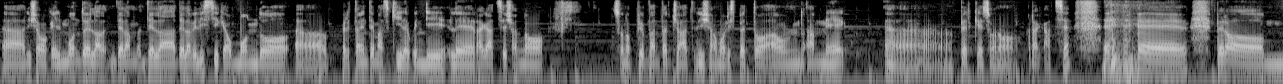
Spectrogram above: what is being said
Uh, diciamo che il mondo della, della, della, della velistica è un mondo uh, prettamente maschile, quindi le ragazze sono più avvantaggiate diciamo rispetto a, un, a me Uh, perché sono ragazze, però mm,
